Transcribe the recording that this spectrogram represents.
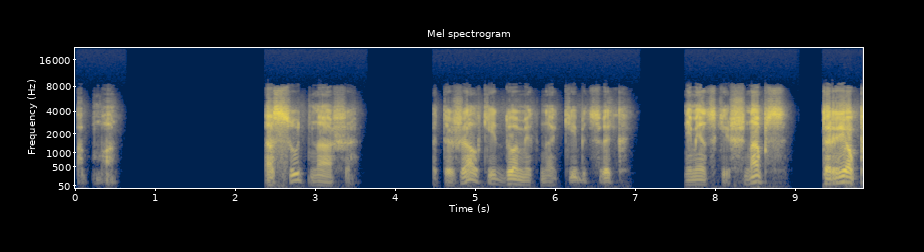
обман. А суть наша — это жалкий домик на Кибицвек, немецкий шнапс, треп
